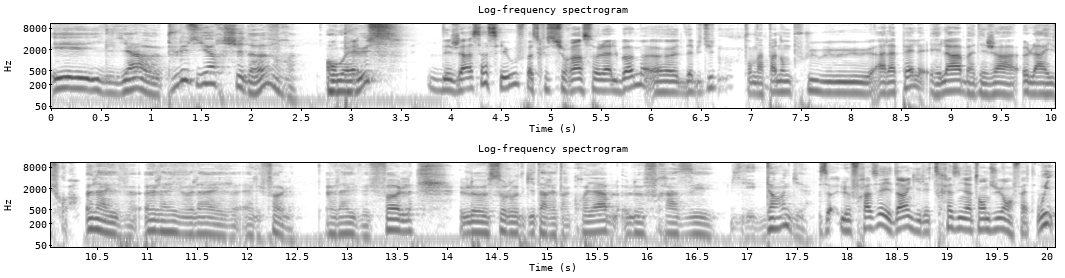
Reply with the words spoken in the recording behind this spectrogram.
Et il y a euh, plusieurs chefs-d'œuvre en Ouais. plus. Déjà, ça c'est ouf parce que sur un seul album, euh, d'habitude, t'en as pas non plus à l'appel. Et là, bah déjà, Alive quoi. Alive, Alive, Alive, elle est folle. Alive est folle. Le solo de guitare est incroyable. Le phrasé, il est dingue. Le phrasé est dingue, il est très inattendu en fait. Oui,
